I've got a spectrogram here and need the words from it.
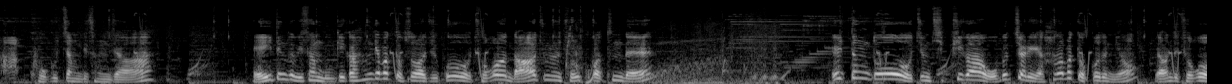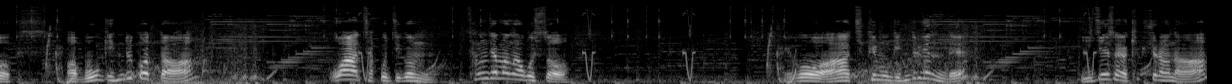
아, 고급 장비 상자. A등급 이상 무기가 한 개밖에 없어가지고 저거 나와주면 좋을 것 같은데. 1등도 지금 GP가 500짜리 하나밖에 없거든요. 야 근데 저거 아, 모으기 힘들 것 같다. 와 자꾸 지금 상자만 하고 있어. 이거 아 GP 모으기 힘들겠는데? 이제서야 캡슐 하나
